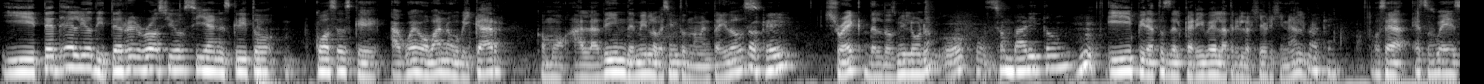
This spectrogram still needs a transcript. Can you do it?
Y Ted Elliott y Terry Rossio sí han escrito cosas que a huevo van a ubicar, como Aladdin de 1992, Ok. Shrek del 2001 Ojo. Somebody Tone. y Piratas del Caribe, la trilogía original. güey. Ok. O sea, estos güeyes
